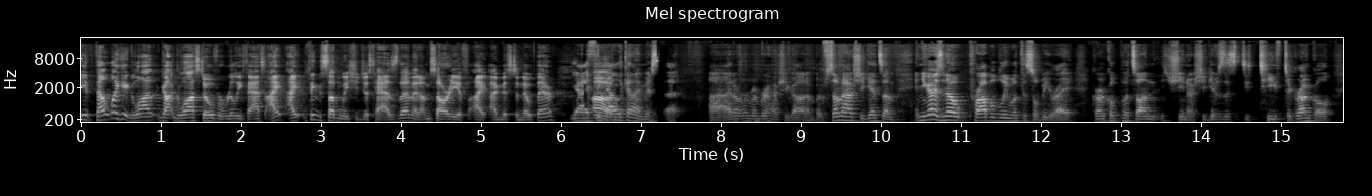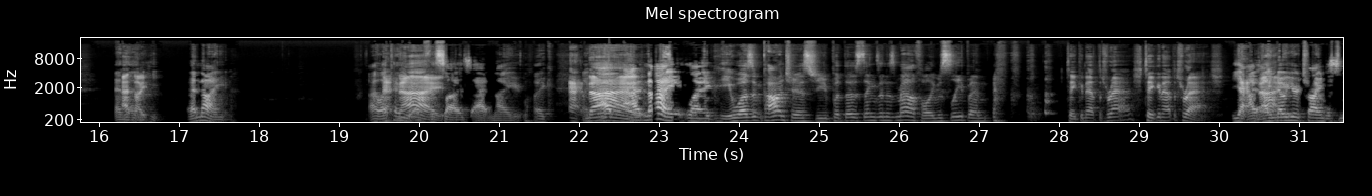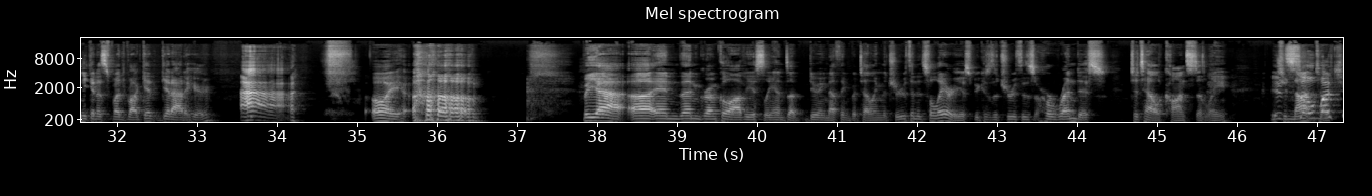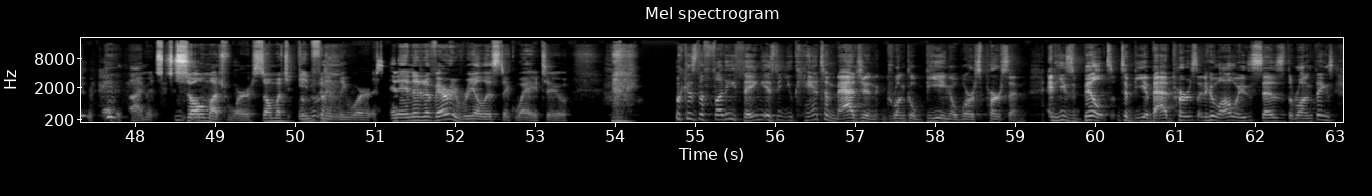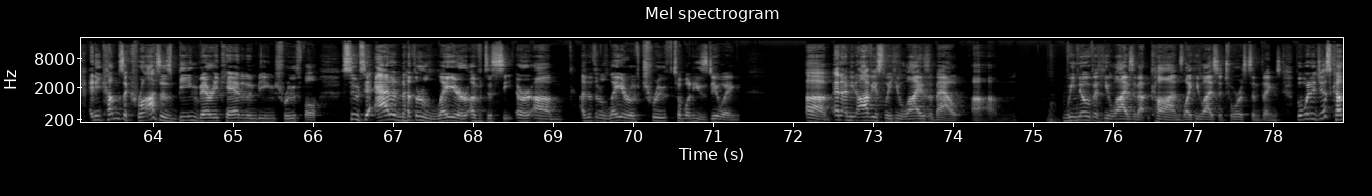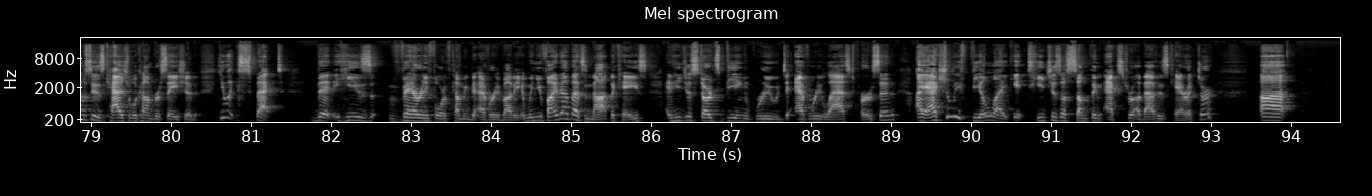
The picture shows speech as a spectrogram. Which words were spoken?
It felt like it glo- got glossed over really fast. I, I think suddenly she just has them, and I'm sorry if I, I missed a note there. Yeah, I think Um, Alec and I missed that. I I don't remember how she got them, but somehow she gets them. And you guys know probably what this will be, right? Grunkle puts on, she- you know, she gives this teeth to Grunkle, and At night. he- at night. I like At how night. you emphasize at night, like At like, night. At, at night, like he wasn't conscious. She put those things in his mouth while he was sleeping. taking out the trash, taking out the trash. yeah, I, I know you're trying to sneak in a SpongeBob. Get get out of here. Ah. Oi. But yeah, uh, and then Grunkle obviously ends up doing nothing but telling the truth, and it's hilarious because the truth is horrendous to tell constantly. You It's should so much- all the time. It's so much worse, so much infinitely worse, and, and in a very realistic way too. Because the funny thing is that you can't imagine Grunkle being a worse person. And he's built to be a bad person who always says the wrong things. And he comes across as being very candid and being truthful. So to add another layer of deceit or um another layer of truth to what he's doing. Um and I mean obviously he lies about um we know that he lies about cons, like he lies to tourists and things. But when it just comes to his casual conversation, you expect that he's very forthcoming to everybody. And when you find out that's not the case, and he just starts being rude to every last person, I actually feel like it teaches us something extra about his character. Uh,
